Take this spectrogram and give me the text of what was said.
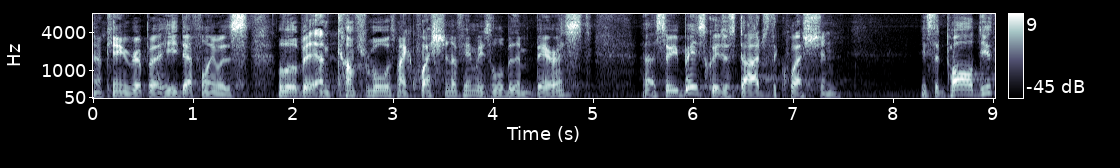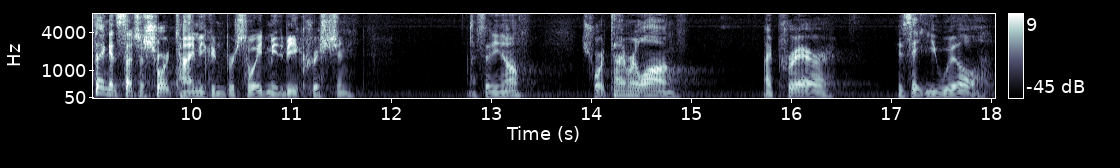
Now, King Agrippa, uh, he definitely was a little bit uncomfortable with my question of him. He was a little bit embarrassed. Uh, so he basically just dodged the question. He said, Paul, do you think in such a short time you can persuade me to be a Christian? I said, You know, short time or long, my prayer is that you will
